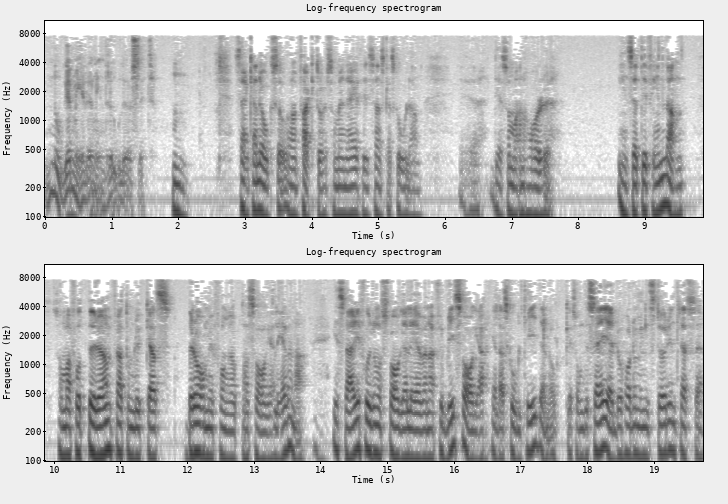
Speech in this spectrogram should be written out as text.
nog är mer eller mindre olösligt. Mm. Sen kan det också vara en faktor som är negativ i svenska skolan. Eh, det som man har insett i Finland. Som har fått beröm för att de lyckas bra med att fånga upp de svaga eleverna. I Sverige får de svaga eleverna förbli svaga hela skoltiden och eh, som du säger då har de inget större intresse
